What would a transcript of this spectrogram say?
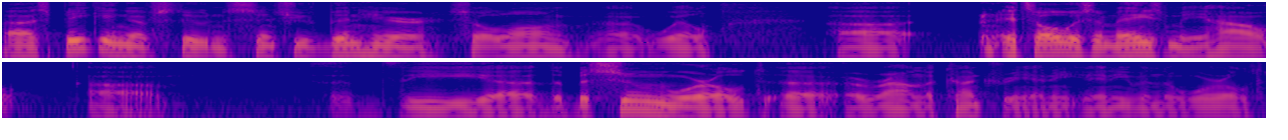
Uh, speaking of students, since you've been here so long, uh, Will, uh, it's always amazed me how uh, the uh, the bassoon world uh, around the country and, and even the world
